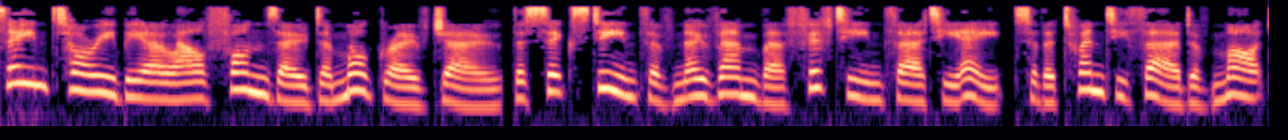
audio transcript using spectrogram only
Saint Toribio Alfonso de Mogrovejo, the 16th of November 1538 to the 23rd of March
